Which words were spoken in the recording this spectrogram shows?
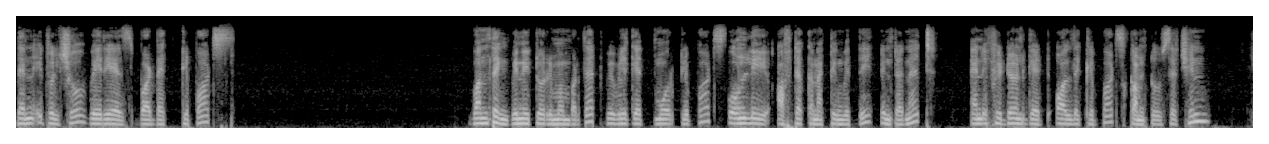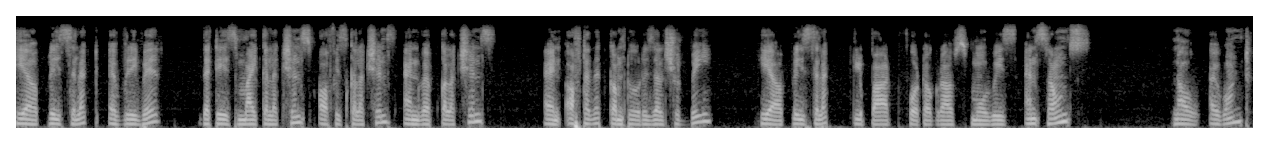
Then it will show various bird cliparts one thing we need to remember that we will get more cliparts only after connecting with the internet. And if you don't get all the cliparts come to section here please select everywhere. That is my collections office collections and web collections. And after that come to result should be. Here please select clipart photographs movies and sounds. Now I want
